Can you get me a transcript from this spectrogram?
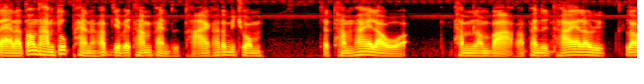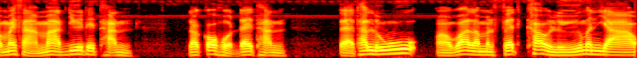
แต่เราต้องทำทุกแผ่นนะครับอย่าไปทำแผ่นสุดท้ายครับท่านผู้ชม จะทำให้เราทำลำบากครับแผ่นสุดท้ายเราเราไม่สามารถยืดได้ทัน แล้วก็หดได้ทัน แต่ถ้ารู้ว่าเรามันเฟสเข้าหรือมันยาว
